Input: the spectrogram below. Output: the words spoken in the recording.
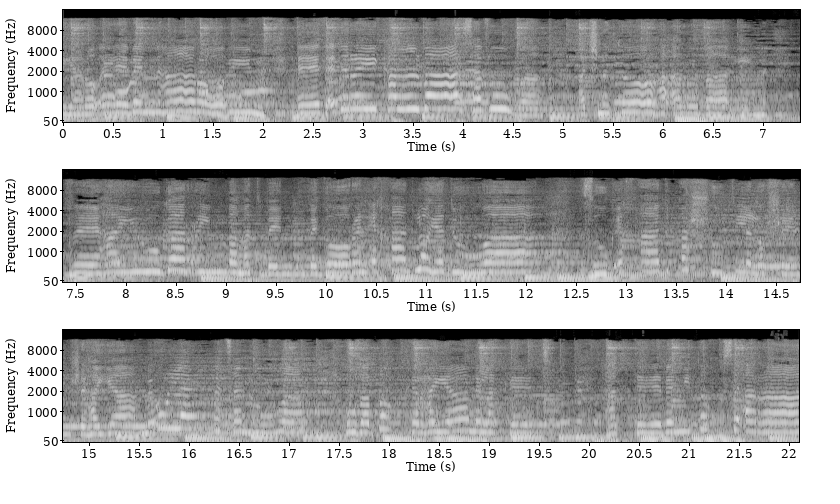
היה רואה בין הרועים את עדרי כלבה שבוע עד שנתו הארבעים, והיו גרים במתבן וגורן אחד לא ידוע, זוג אחד פשוט ללא שם שהיה מעולה וצנוע, ובבוקר היה מלקט התבן מתוך שערה,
